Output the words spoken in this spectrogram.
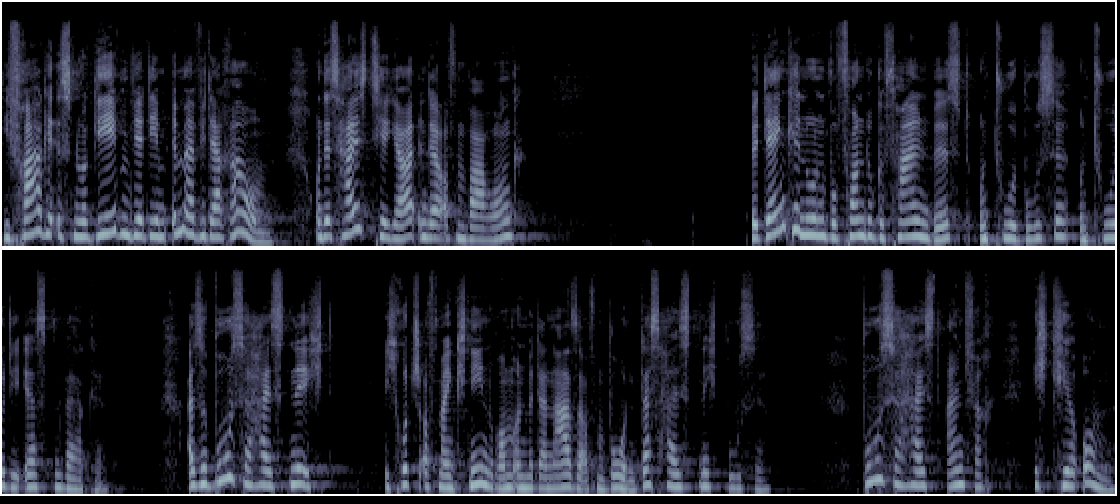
Die Frage ist nur, geben wir dem immer wieder Raum? Und es heißt hier ja in der Offenbarung, bedenke nun, wovon du gefallen bist und tue Buße und tue die ersten Werke. Also Buße heißt nicht, ich rutsche auf meinen Knien rum und mit der Nase auf dem Boden. Das heißt nicht Buße. Buße heißt einfach, ich kehre um.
